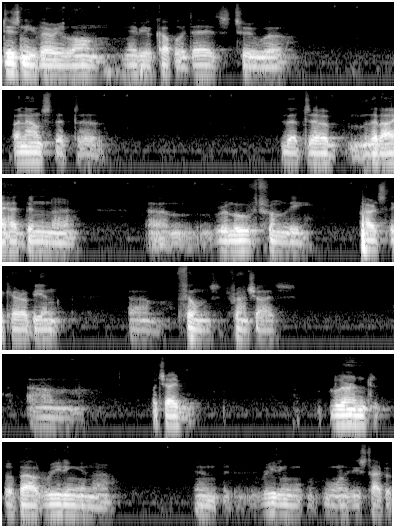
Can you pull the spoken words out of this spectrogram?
Disney very long, maybe a couple of days, to uh, announce that uh, that uh, that I had been uh, um, removed from the Pirates of the Caribbean um, films franchise. Um, which I learned about reading in a, in reading one of these type of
